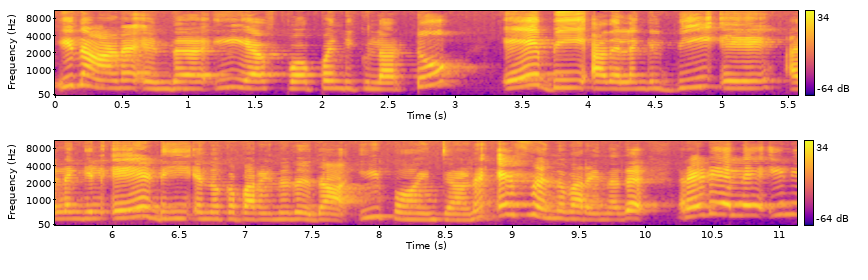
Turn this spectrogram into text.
ഇതാണ് എന്ത്? E F perpendicular to A B അതല്ലെങ്കിൽ ബി എ അല്ലെങ്കിൽ എ ഡി എന്നൊക്കെ പറയുന്നത് ഇതാ ഈ പോയിന്റ് ആണ്. എഫ് എന്ന് പറയുന്നത്. റെഡി അല്ലേ? ഇനി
